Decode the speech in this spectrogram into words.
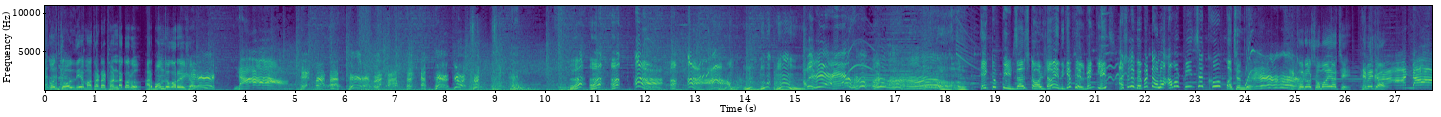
এখন জল দিয়ে মাথাটা ঠান্ডা করো আর বন্ধ করো এসব। না। একটু পিৎজা স্টলটাও এদিকে ফেলবেন প্লিজ আসলে ব্যাপারটা হলো আমার পিৎজা খুব পছন্দ। এখনও সময় আছে থেমে যাও। না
